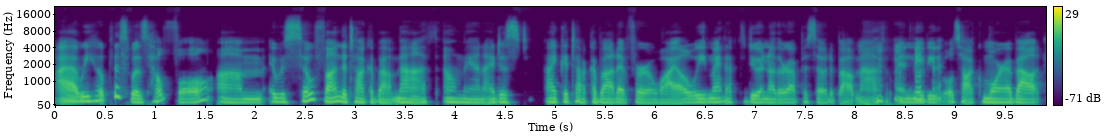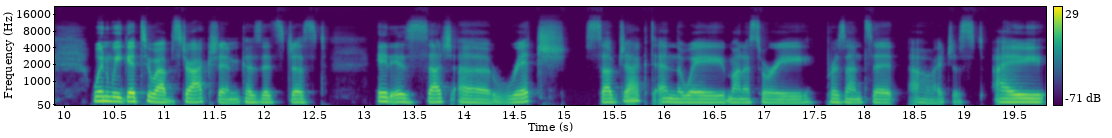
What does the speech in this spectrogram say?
uh, we hope this was helpful. Um, it was so fun to talk about math. Oh man, I just I could talk about it for a while. We might have to do another episode about math, and maybe we'll talk more about when we get to abstraction because it's just it is such a rich subject, and the way Montessori presents it. Oh, I just I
